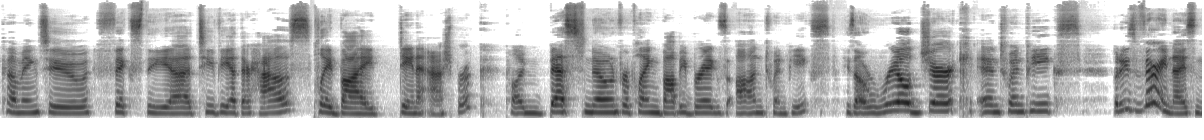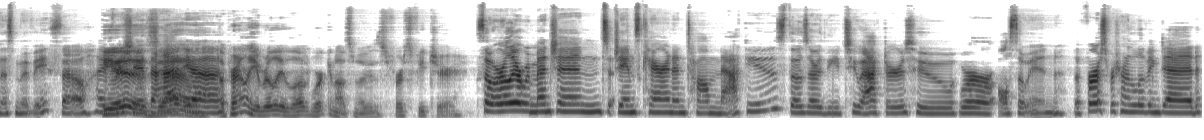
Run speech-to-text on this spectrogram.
coming to fix the uh, TV at their house, played by Dana Ashbrook. Probably best known for playing Bobby Briggs on Twin Peaks. He's a real jerk in Twin Peaks, but he's very nice in this movie, so I he appreciate is, that. yeah. yeah. Apparently, he really loved working on this movie. His first feature. So earlier we mentioned James Karen and Tom Matthews. Those are the two actors who were also in the first Return of the Living Dead.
